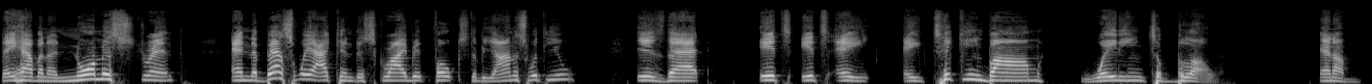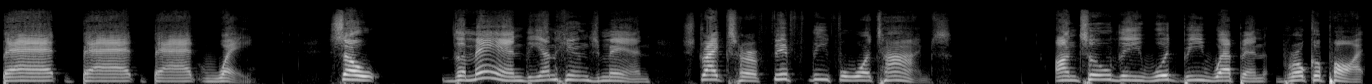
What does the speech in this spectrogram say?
They have an enormous strength. And the best way I can describe it, folks, to be honest with you, is that it's it's a a ticking bomb waiting to blow in a bad, bad, bad way. So the man, the unhinged man, strikes her 54 times until the would be weapon broke apart,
